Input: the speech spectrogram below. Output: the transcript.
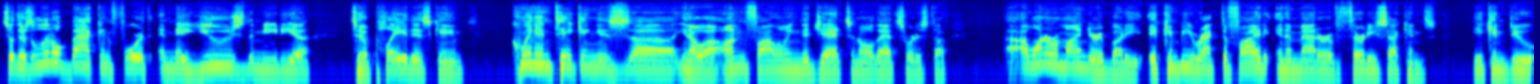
so there's a little back and forth, and they use the media to play this game. Quinnen taking his, uh, you know, uh, unfollowing the Jets and all that sort of stuff. I want to remind everybody it can be rectified in a matter of 30 seconds. He can do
